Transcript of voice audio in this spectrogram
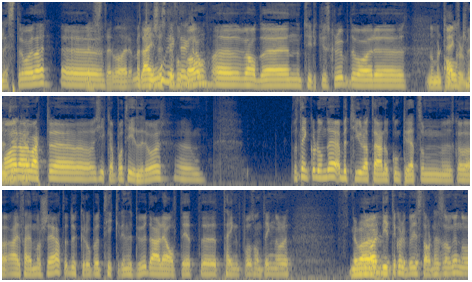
Leicester var jo der. Eh, Leicester var med to, gikk det fotball. Eh, vi hadde en tyrkisk klubb. Det var eh, Alkmaar har vært eh, kikka på tidligere i år. Eh, hva tenker du om det? Betyr det at det er noe konkret som skal, er i ferd med å skje? At det dukker opp og tikker inn et bud? Er det alltid et uh, tegn på sånne ting? Når det, Det det var, var lite klubber i starten av sesongen, nå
